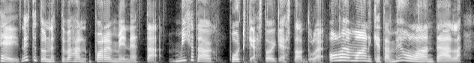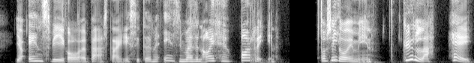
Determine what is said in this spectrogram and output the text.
Hei, nyt te tunnette vähän paremmin, että mikä tämä podcast oikeastaan tulee olemaan, ketä me ollaan täällä. Ja ensi viikolla me päästäänkin sitten me ensimmäisen aiheen pariin. Tosi niin. toimiin. Kyllä. Hei,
